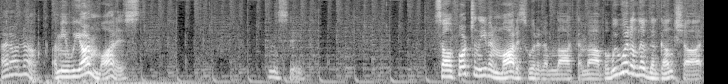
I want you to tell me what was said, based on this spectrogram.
I don't know. I mean, we are modest. Let me see. So unfortunately, even modest wouldn't have knocked him out, but we would have lived a gunk shot.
